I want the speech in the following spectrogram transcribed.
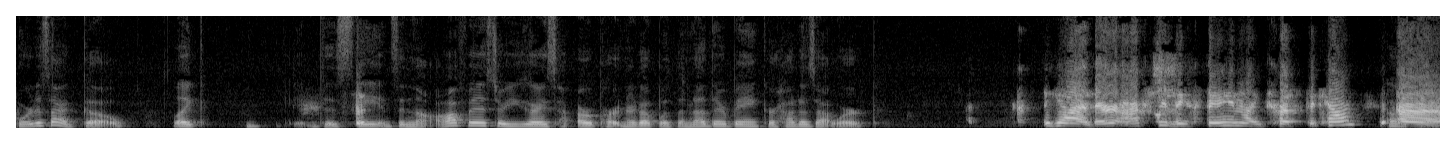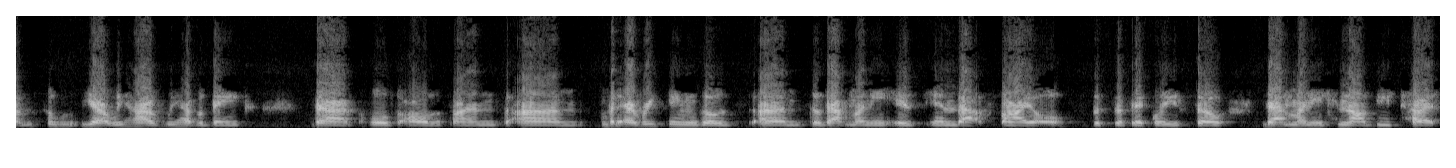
where does that go? Like, the stays in the office, or you guys are partnered up with another bank, or how does that work? Yeah, they're actually they stay in like trust accounts. Okay. Um, so yeah, we have we have a bank that holds all the funds, um, but everything goes. Um, so that money is in that file specifically. So that money cannot be touched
